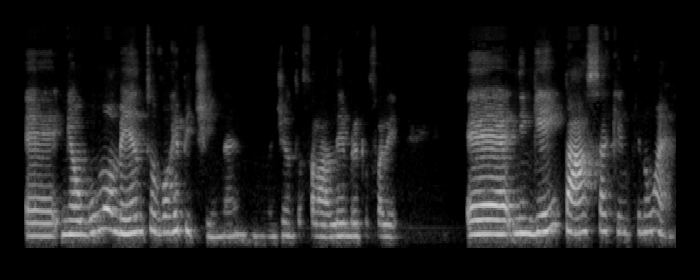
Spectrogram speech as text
é, em algum momento, eu vou repetir, né? Não adianta eu falar, lembra que eu falei. É, ninguém passa aquilo que não é.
